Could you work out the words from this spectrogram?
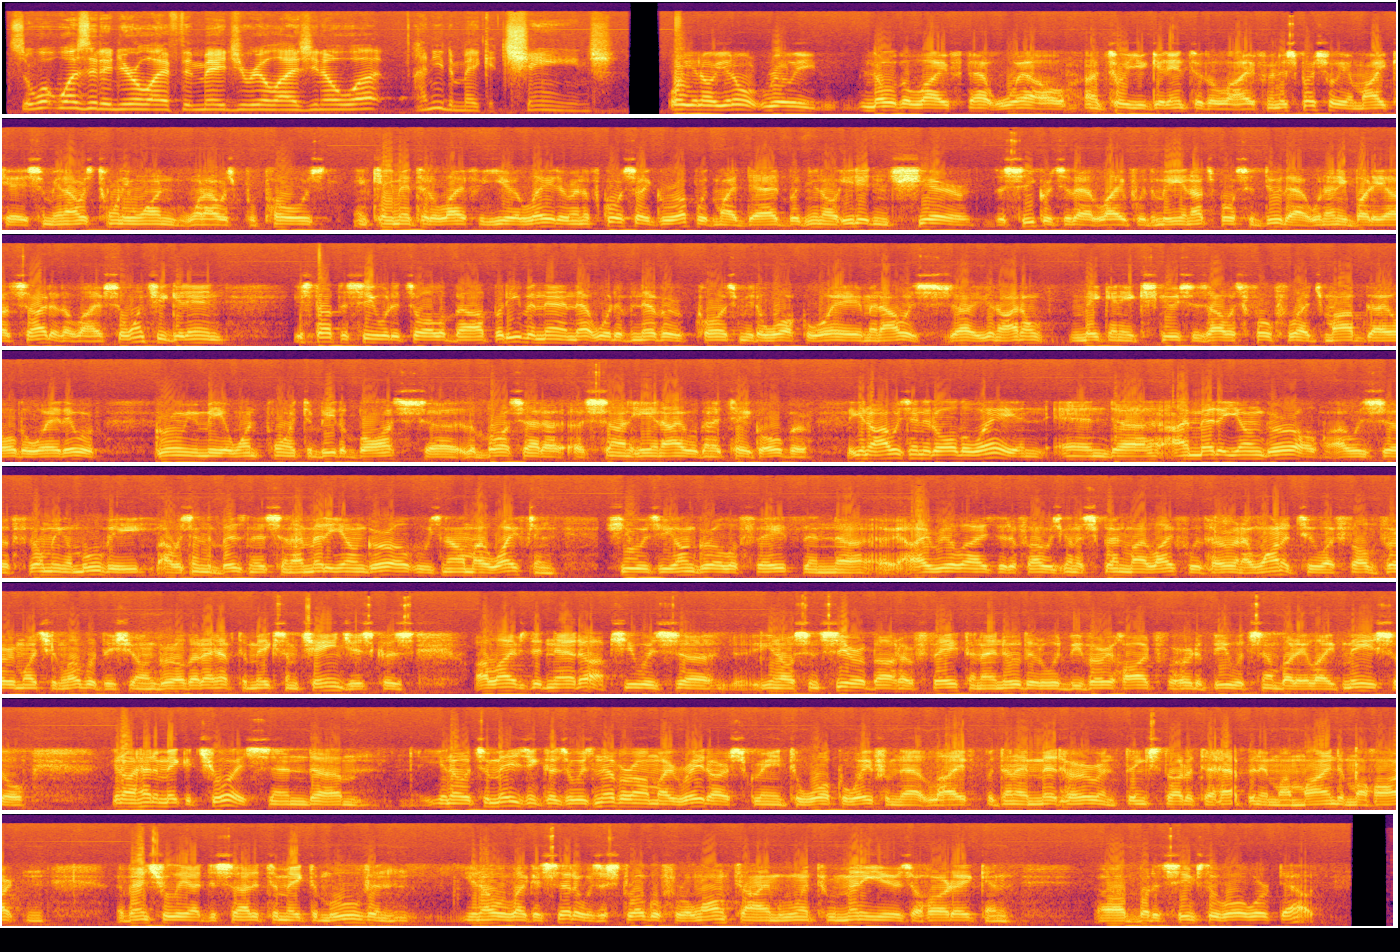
So, what was it in your life that made you realize, you know what, I need to make a change? Well, you know, you don't really know the life that well until you get into the life, and especially in my case. I mean, I was 21 when I was proposed and came into the life a year later, and of course, I grew up with my dad, but you know, he didn't share the secrets of that life with me. You're not supposed to do that with anybody outside of the life. So once you get in, you start to see what it's all about. But even then, that would have never caused me to walk away. I mean, I was, uh, you know, I don't make any excuses. I was full-fledged mob guy all the way. They were grooming me at one point to be the boss. Uh, the boss had a, a son. He and I were going to take over. You know, I was in it all the way, and and uh, I met a young girl. I was uh, filming a movie. I was in the business, and I met a young girl who's now my wife, and she was a young girl of faith, and uh, I realized that if I was going to spend my life with her, and I wanted to, I felt very much in love with this young girl, that I have to make some changes because our lives didn't add up. She was, uh, you know, sincere about her faith, and I knew that it would be very hard for her to be with somebody like me. So, you know, I had to make a choice, and um, you know, it's amazing because it was never on my radar screen to walk away from that life. But then I met her, and things started to happen in my mind and my heart, and eventually I decided to make the move. And, you know, like I said, it was a struggle for a long time. We went through many years of heartache, and uh, but it seems to have all worked out.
